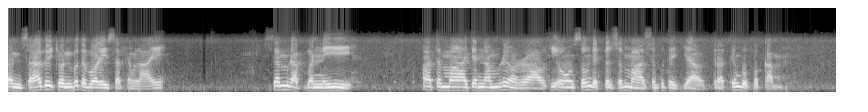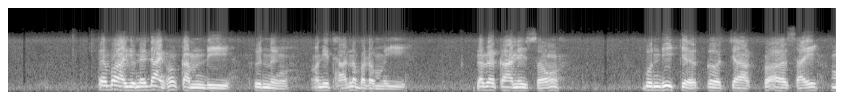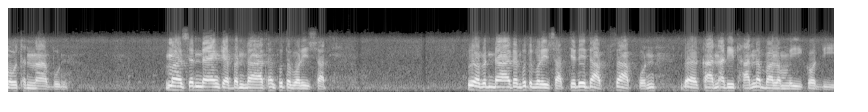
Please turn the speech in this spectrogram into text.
ท่านสาธุชนพุทธบริษัททั้งหลายสำหรับวันนี้อาตมาจะนำเรื่องราวที่องค์สมเด็จพระสัมมาสัมพุทธเจ้าตรัสถึงบุพกรรม แต่ว่าอยู่ในด้านของกรรมดีคือหนึ่งอนิฐานบารมี และประการในสองบุญที่เจอเกิดจากเพราะอาศัยโมทนาบุญ มาแสดงแก่บรรดาท่านพุทธบริษัท พื่อบรรดาท่านพุทธบริษัทจะได้ดับทราบผลด้วยการอธิษฐานบารมีก็ดี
